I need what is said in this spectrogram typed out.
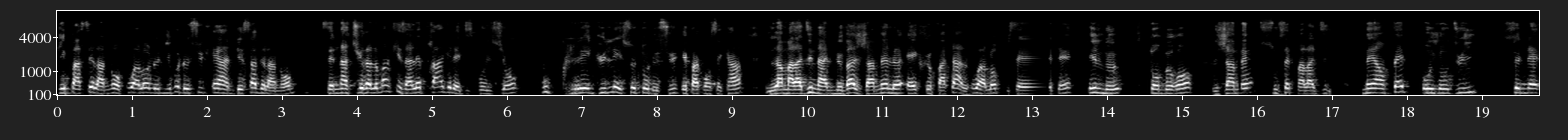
dépassé la norme ou alors le niveau de sucre est en deçà de la norme, c'est naturellement qu'ils allaient prendre des dispositions pour réguler ce taux de sucre et par conséquent, la maladie ne va jamais leur être fatale ou alors pour certains, ils ne tomberont jamais sous cette maladie. Mais en fait, aujourd'hui, les,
